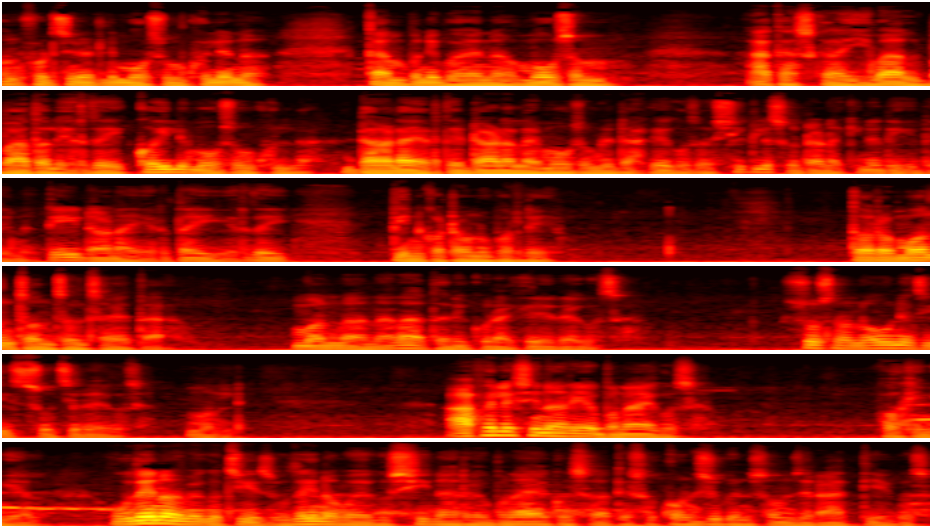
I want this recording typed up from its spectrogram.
अनफोर्चुनेटली मौसम खुलेन काम पनि भएन मौसम आकाशका हिमाल बादल हेर्दै कहिले मौसम खुल्ला? डाँडा हेर्दै डाँडालाई मौसमले ढाकेको छ। सिक्लेसको डाँडा किन देखिँदैन? त्यही डाँडा हेर्दै हेर्दै दिन कटाउनु पर्ने तर मन चञ्चल छ यता। मनमा नाना थरी कुरा खेलिरहेको छ। सोच्न नहुने चिज सोचिरहेको छ मनले। आफैले सिनारियो बनाएको छ। फकिङ हेल हुँदै नभएको चिज हुँदै नभएको सिनारियो बनाएको छ। त्यसको कन्सिक्वेन्स सम्झेर आत्तिएको छ।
